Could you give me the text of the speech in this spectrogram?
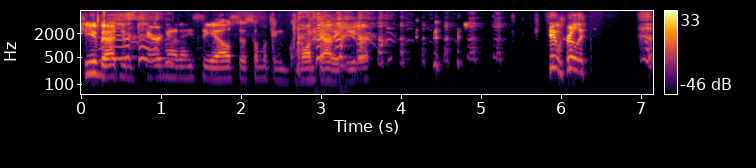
Can you imagine tearing out an ACL so someone can grunt out a heater? it really.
